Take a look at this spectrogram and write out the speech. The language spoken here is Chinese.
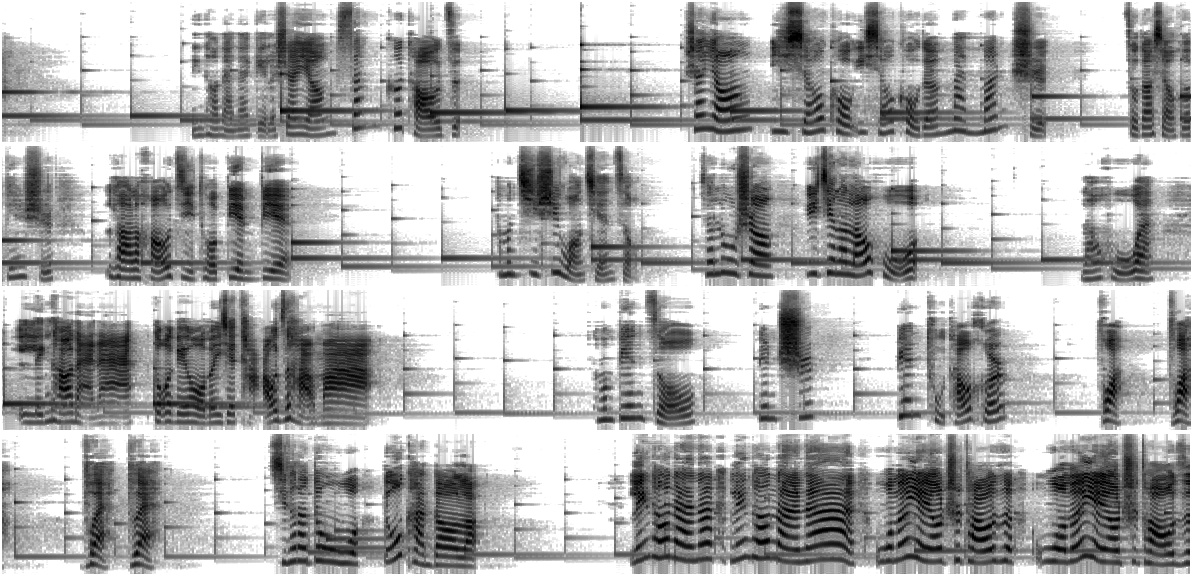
樱桃奶奶给了山羊三颗桃子。山羊一小口一小口地慢慢吃，走到小河边时，拉了好几坨便便。他们继续往前走，在路上遇见了老虎。老虎问：“樱桃奶奶，多给我们一些桃子好吗？”他们边走边吃，边吐桃核儿，哇哇！对对，其他的动物都看到了。灵桃奶奶，灵桃奶奶，我们也要吃桃子，我们也要吃桃子。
